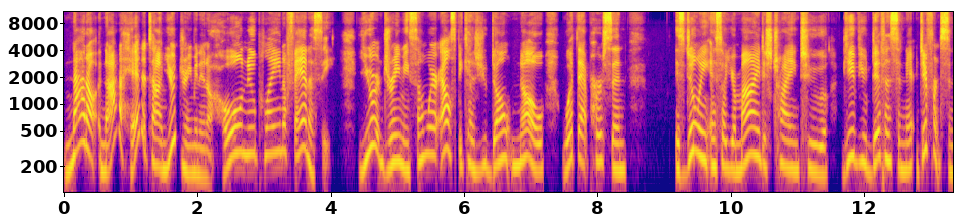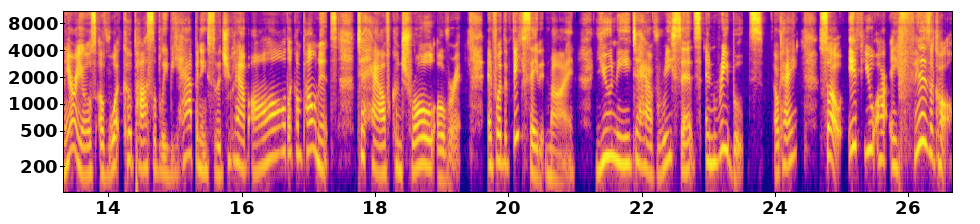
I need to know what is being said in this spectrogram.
not, a, not ahead of time, you're dreaming in a whole new plane of fantasy. You're dreaming somewhere else because you don't know what that person is doing and so your mind is trying to give you different different scenarios of what could possibly be happening so that you have all the components to have control over it and for the fixated mind you need to have resets and reboots okay so if you are a physical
